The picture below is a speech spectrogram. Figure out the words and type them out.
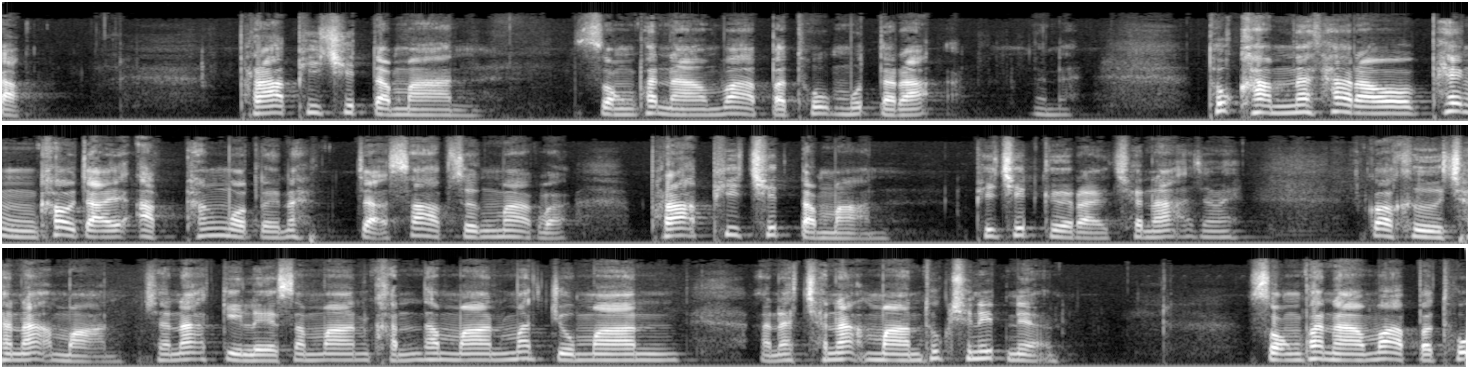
กับ พระพิชิตมานทรงพระนามว่าปทุมุตระนั่นนะทุกคำนะถ้าเราเพ่งเข้าใจอัดทั้งหมดเลยนะจะทราบซึ้งมากว่า พระพิชิตมาน พิชิตคืออะไรชนะใช่ไหมก็คือชนะมารชนะกิเลสมารขันธมารมัจจุมารอันนะชนะมารทุกชนิดเนี่ยทรงพระนามว่าปทุ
